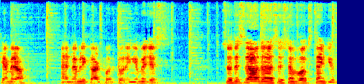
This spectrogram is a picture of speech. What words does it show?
camera and memory card for storing images. So this is how the system works. Thank you.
